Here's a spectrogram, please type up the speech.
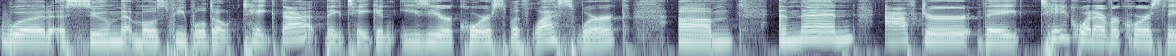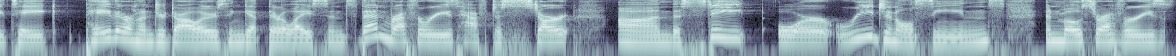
would assume that most people don't take that. They take an easier course with less work. Um, and then after they take whatever course they take, pay their $100 and get their license, then referees have to start on the state or regional scenes. And most referees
